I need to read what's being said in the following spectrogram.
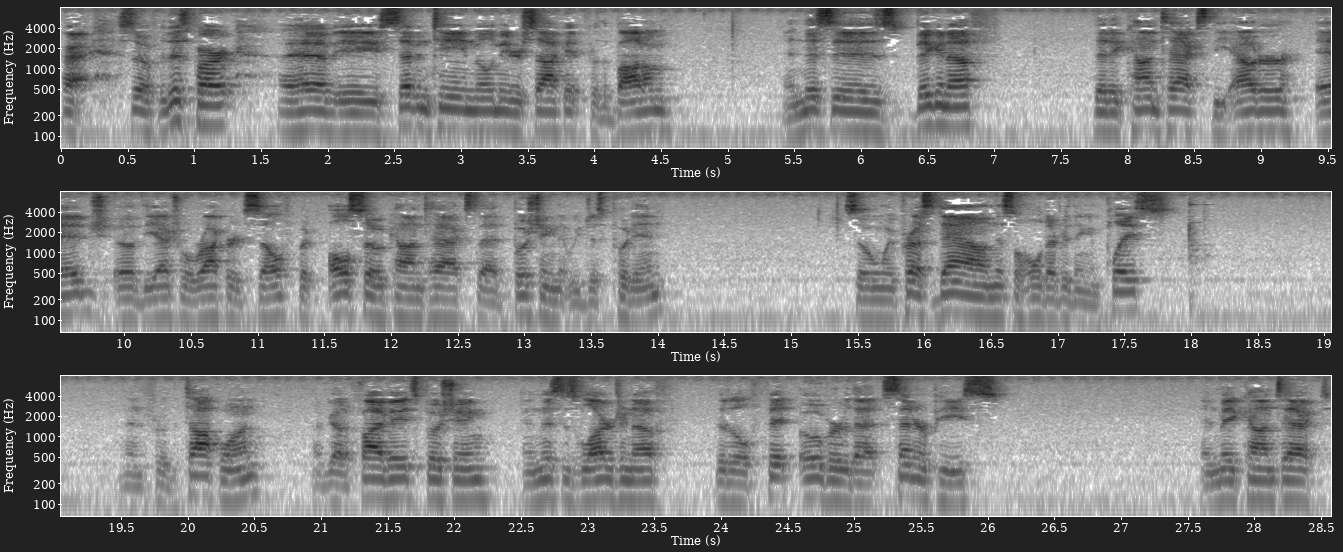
All right, so for this part, I have a 17 millimeter socket for the bottom, and this is big enough that it contacts the outer edge of the actual rocker itself, but also contacts that bushing that we just put in. So when we press down, this will hold everything in place. And for the top one, I've got a 5 8 bushing, and this is large enough that it'll fit over that centerpiece and make contact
